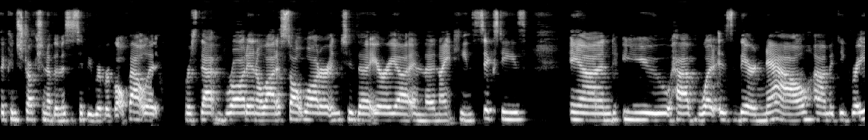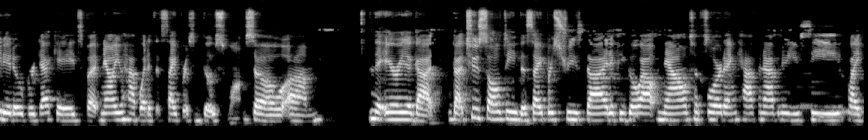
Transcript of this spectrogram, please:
the construction of the Mississippi River Gulf outlet, Of course, that brought in a lot of salt water into the area in the 1960s. And you have what is there now. Um, it degraded over decades, but now you have what is a cypress ghost swamp. So um, the area got got too salty. The cypress trees died. If you go out now to Florida and Caffin Avenue, you see like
